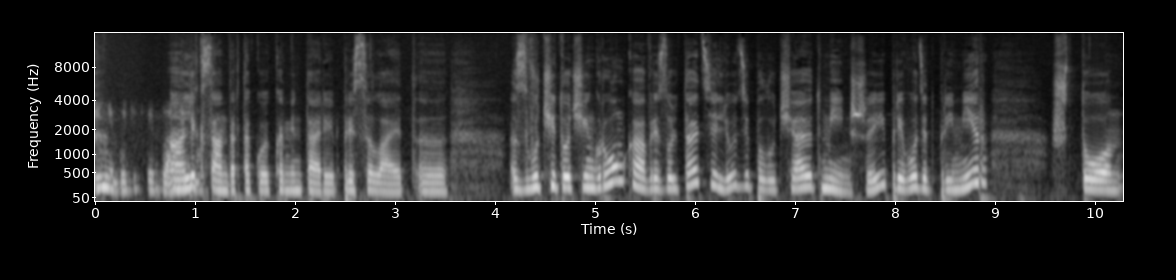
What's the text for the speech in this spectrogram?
и не будет выплачена. Александр такой комментарий присылает. Э, звучит очень громко, а в результате люди получают меньше. И приводит пример, что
